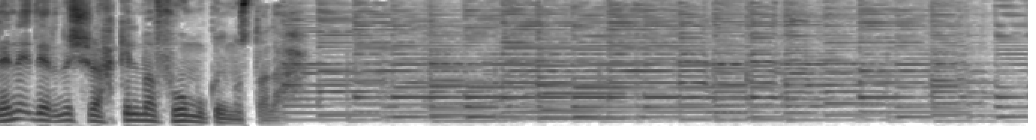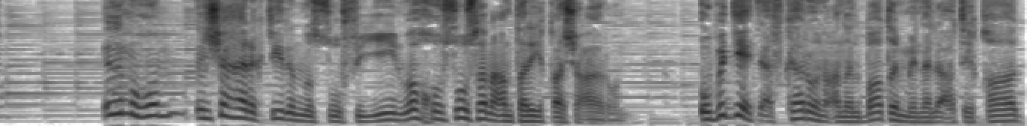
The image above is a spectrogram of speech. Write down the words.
لنقدر نشرح كل مفهوم وكل مصطلح. المهم انشهر كتير من الصوفيين وخصوصا عن طريق أشعارهم. وبديت أفكارهم عن الباطن من الاعتقاد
